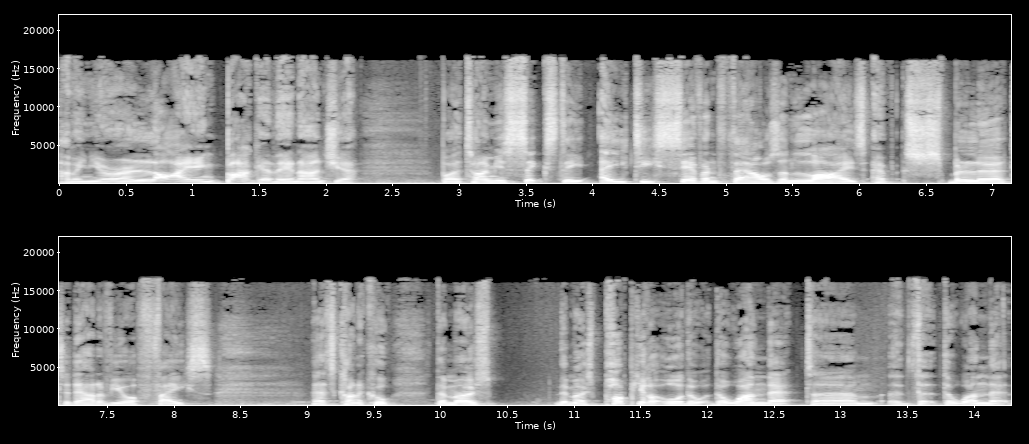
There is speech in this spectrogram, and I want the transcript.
I mean, you're a lying bugger then, aren't you? By the time you're 60, 87,000 lies have splurted out of your face. That's kind of cool. The most the most popular or the the one that um, the the one that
